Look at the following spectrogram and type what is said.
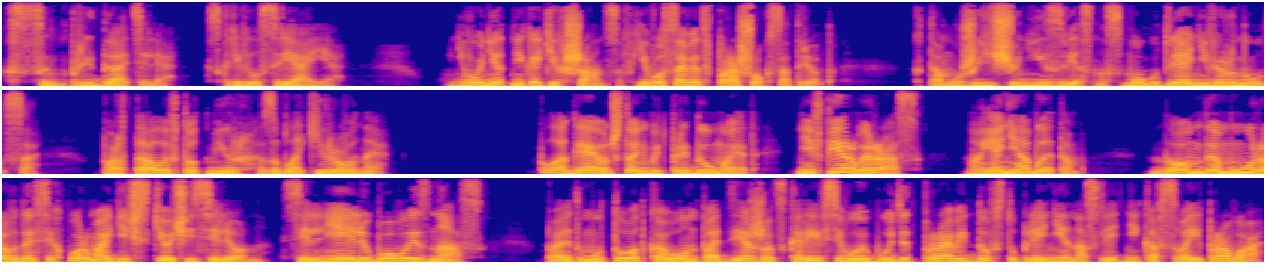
Сын предателя, — скривился Риая. У него нет никаких шансов, его совет в порошок сотрет. К тому же еще неизвестно, смогут ли они вернуться. Порталы в тот мир заблокированы. Полагаю, он что-нибудь придумает. Не в первый раз. Но я не об этом. Дом Демуров до сих пор магически очень силен. Сильнее любого из нас. Поэтому тот, кого он поддержит, скорее всего, и будет править до вступления наследника в свои права.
